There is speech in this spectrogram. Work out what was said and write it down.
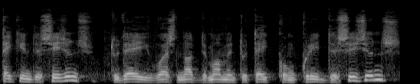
taking decisions. Today was not the moment to take concrete decisions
